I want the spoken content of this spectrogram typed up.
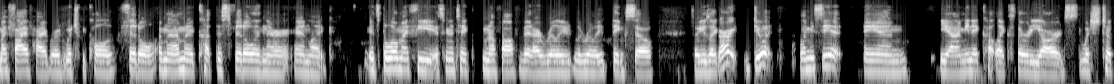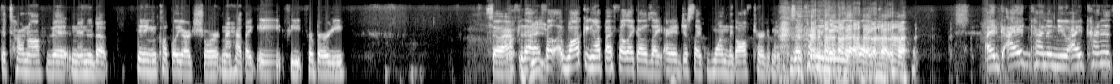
my five hybrid, which we call fiddle. I mean, I'm going to cut this fiddle in there and like, it's below my feet. It's going to take enough off of it. I really, really think so. So he's like, all right, do it. Let me see it. And yeah, I mean, it cut like 30 yards, which took a ton off of it and ended up hitting a couple yards short. And I had like eight feet for birdie. So after that, I felt walking up, I felt like I was like, I had just like won the golf tournament because I kind of knew that like, I I had kind of knew, I kind of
